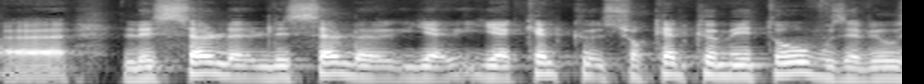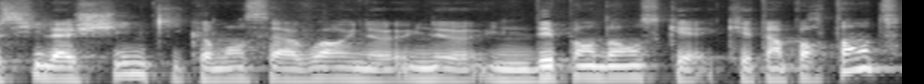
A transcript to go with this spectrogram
Euh, les seuls, les seuls, il y a, y a quelques, sur quelques métaux, vous avez aussi la Chine qui commence à avoir une, une, une dépendance qui est, qui est, importante,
